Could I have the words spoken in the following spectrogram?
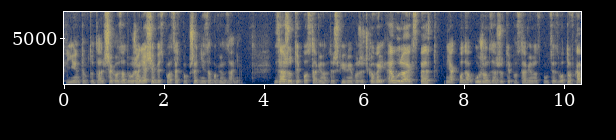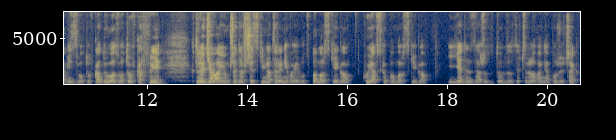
klientów do dalszego zadłużenia się, by spłacać poprzednie zobowiązanie. Zarzuty postawiono też firmie pożyczkowej Euroexpert. Jak podał urząd, zarzuty postawiono spółce Złotówka BIS, Złotówka Duo, Złotówka Free, które działają przede wszystkim na terenie województw pomorskiego, kujawsko-pomorskiego. I jeden z zarzutów dotyczy rolowania pożyczek,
